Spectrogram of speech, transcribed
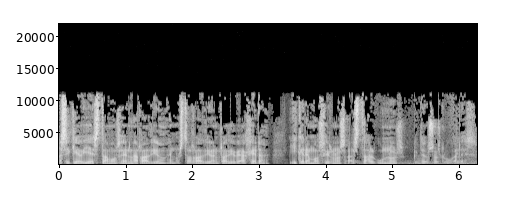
Así que hoy estamos en la radio, en nuestra radio, en Radio Viajera, y queremos irnos hasta algunos de esos lugares.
